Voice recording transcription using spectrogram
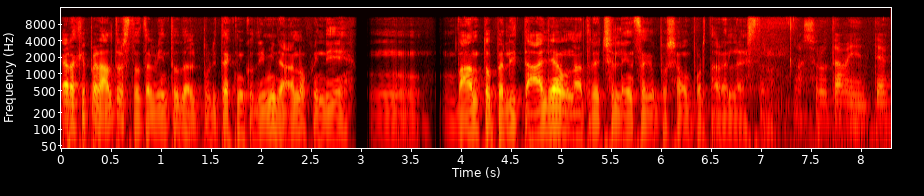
Gara che peraltro è stata vinta dal Politecnico di Milano, quindi un, un vanto per l'Italia, un'altra eccellenza che possiamo portare all'estero. Assolutamente.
